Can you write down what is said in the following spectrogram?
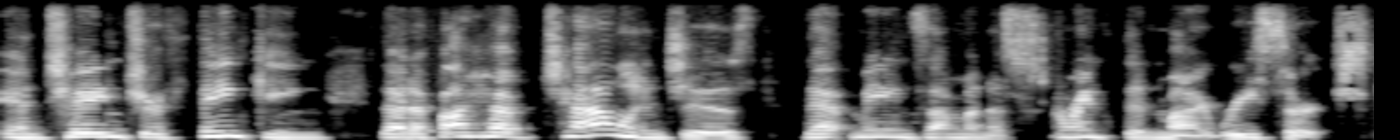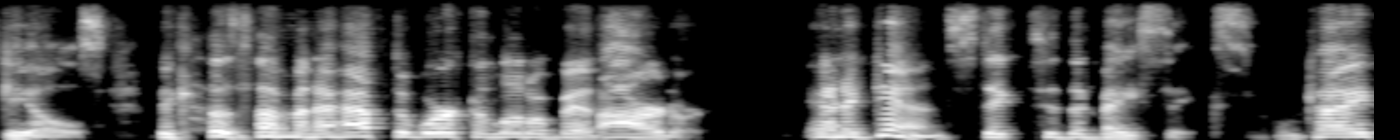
and change your thinking that if I have challenges, that means I'm going to strengthen my research skills because I'm going to have to work a little bit harder. And again, stick to the basics. Okay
